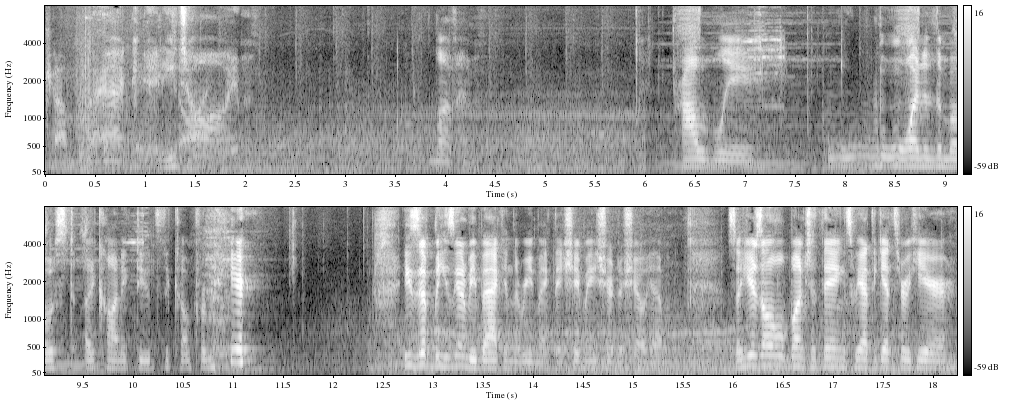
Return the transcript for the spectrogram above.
Come back, Back anytime. Love him. Probably one of the most iconic dudes to come from here. He's gonna, he's gonna be back in the remake. They should made sure to show him. So here's a whole bunch of things we have to get through here.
